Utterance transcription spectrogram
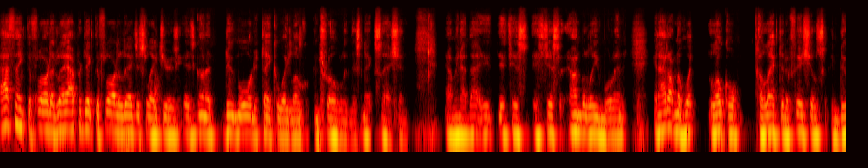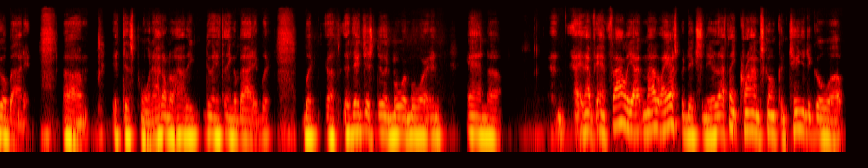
I think the Florida I predict the Florida legislature is, is going to do more to take away local control in this next session. I mean, that it, it's just it's just unbelievable, and and I don't know what local elected officials can do about it um, at this point. I don't know how they do anything about it, but but uh, they're just doing more and more, and and. Uh, and, and, and finally, I, my last prediction is I think crime's going to continue to go up,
